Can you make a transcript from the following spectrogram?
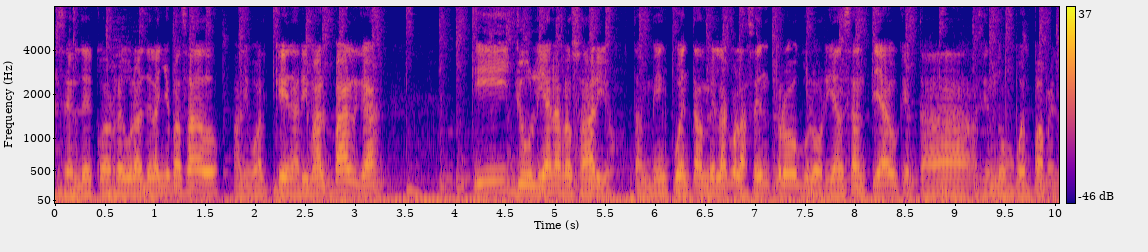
ser del cuadro regular del año pasado, al igual que Narimal Valga y Juliana Rosario. También cuentan ¿verdad? con la centro Glorian Santiago, que está haciendo un buen papel.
